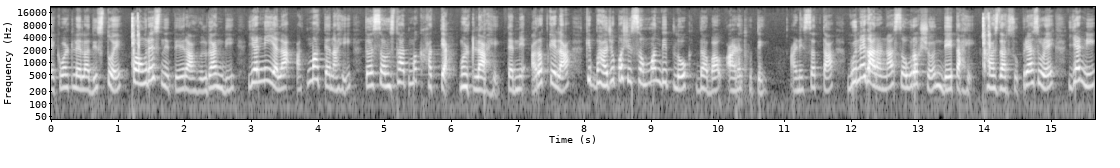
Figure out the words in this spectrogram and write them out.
एकवटलेला दिसतोय. काँग्रेस नेते राहुल गांधी यांनी याला आत्महत्या नाही तर संस्थात्मक हत्या म्हटलं आहे. त्यांनी आरोप केला की भाजपशी संबंधित लोक दबाव आणत होते आणि सत्ता गुन्हेगारांना संरक्षण देत आहे. खासदार सुप्रिया सुळे यांनी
